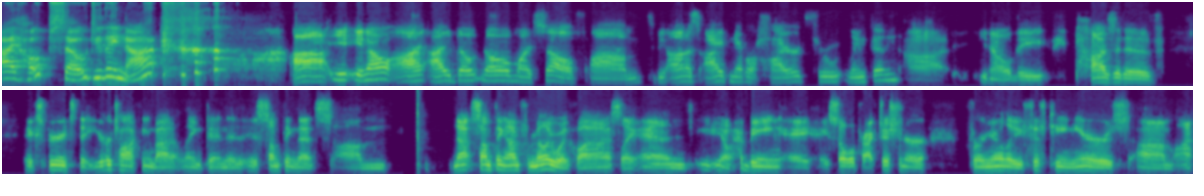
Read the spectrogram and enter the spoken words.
I hope so. Do they not? uh, you, you, know, I, I don't know myself. Um, to be honest, I've never hired through LinkedIn. Uh, you know, the, the positive experience that you're talking about at LinkedIn is, is something that's um, not something I'm familiar with, quite honestly. And you know, being a, a solo practitioner for nearly 15 years, um, I,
